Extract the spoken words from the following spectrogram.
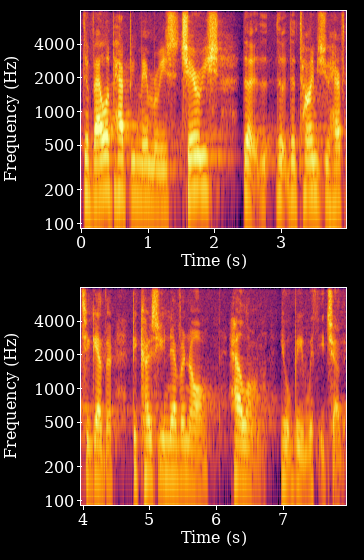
develop happy memories, cherish the, the, the times you have together because you never know how long you'll be with each other.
